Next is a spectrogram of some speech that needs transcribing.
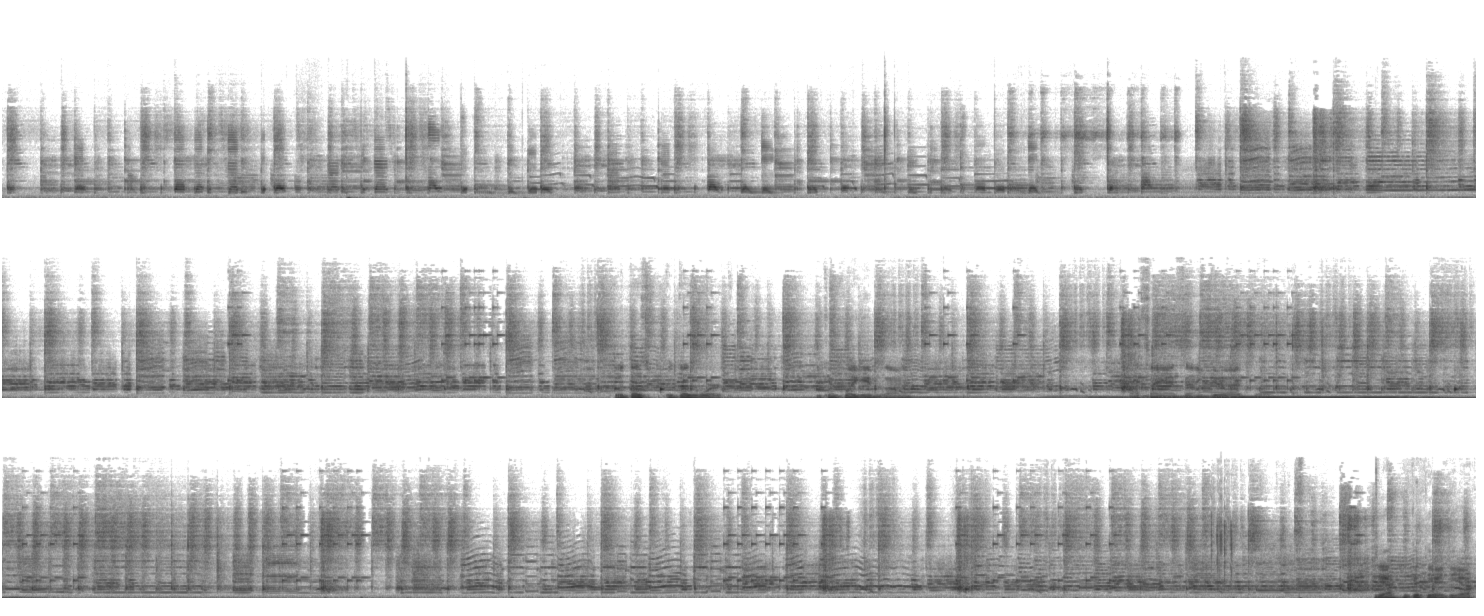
So it does it does work. You can play games on it. Not saying it's any good, but Yeah, you get the idea.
